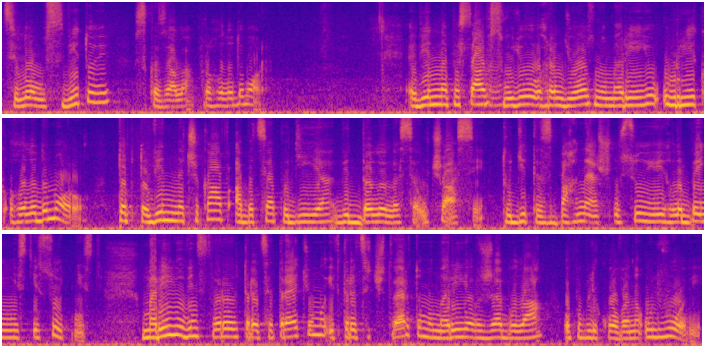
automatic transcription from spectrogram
цілому світові сказала про голодомор. Він написав свою грандіозну Марію у рік голодомору. Тобто він не чекав, аби ця подія віддалилася у часі. Тоді ти збагнеш усю її глибинність і сутність. Марію він створив в 33-му, і в 34-му Марія вже була опублікована у Львові.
